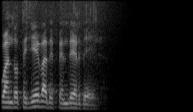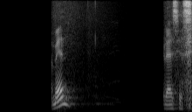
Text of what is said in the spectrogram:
cuando te lleva a depender de Él. Amén. Gracias.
